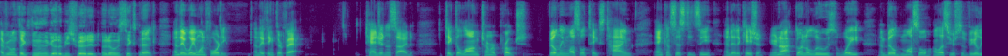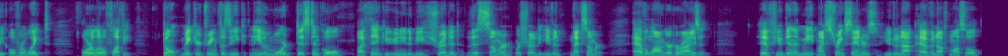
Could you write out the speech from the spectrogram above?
Everyone thinks, eh, I gotta be shredded, I know a six pack, and they weigh 140 and they think they're fat. Tangent aside, take the long term approach. Building muscle takes time and consistency and dedication. You're not going to lose weight and build muscle unless you're severely overweight or a little fluffy. Don't make your dream physique an even more distant goal by thinking you need to be shredded this summer or shredded even next summer. Have a longer horizon. If you didn't meet my strength standards, you do not have enough muscle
